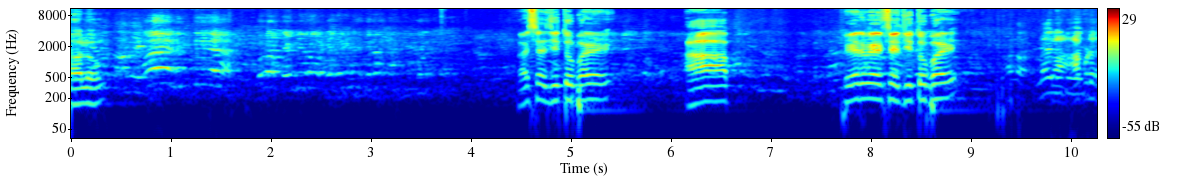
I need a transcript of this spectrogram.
હલો. હશે જીતુભાઈ આ ફેરવે છે જીતુભાઈ. આપણે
